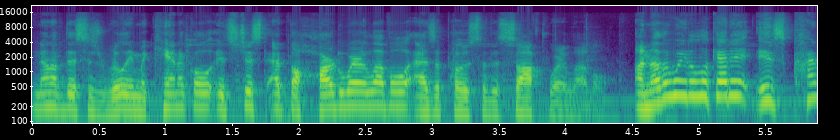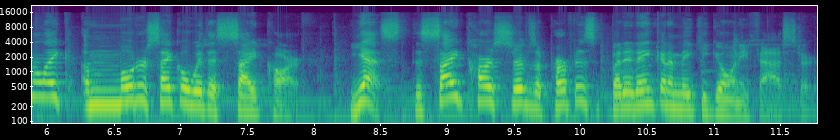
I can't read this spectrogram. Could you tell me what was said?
none of this is really mechanical, it's just at the hardware level as opposed to the software level. Another way to look at it is kind of like a motorcycle with a sidecar. Yes, the sidecar serves a purpose, but it ain't gonna make you go any faster.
